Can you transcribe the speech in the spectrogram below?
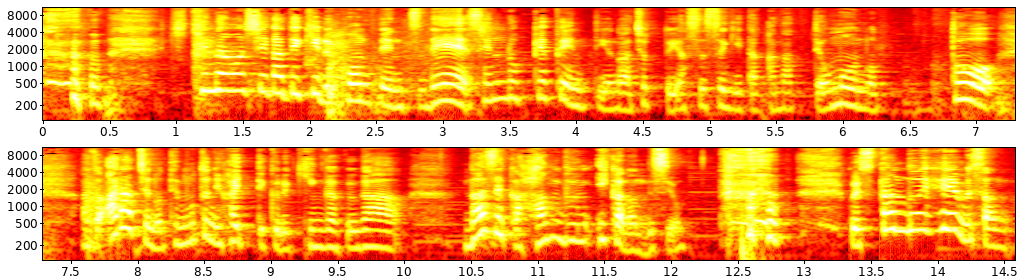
聞き直しができるコンテンツで1600円っていうのはちょっと安すぎたかなって思うのと、あとアラチェの手元に入ってくる金額がなぜか半分以下なんですよ。これスタンド FM さん、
